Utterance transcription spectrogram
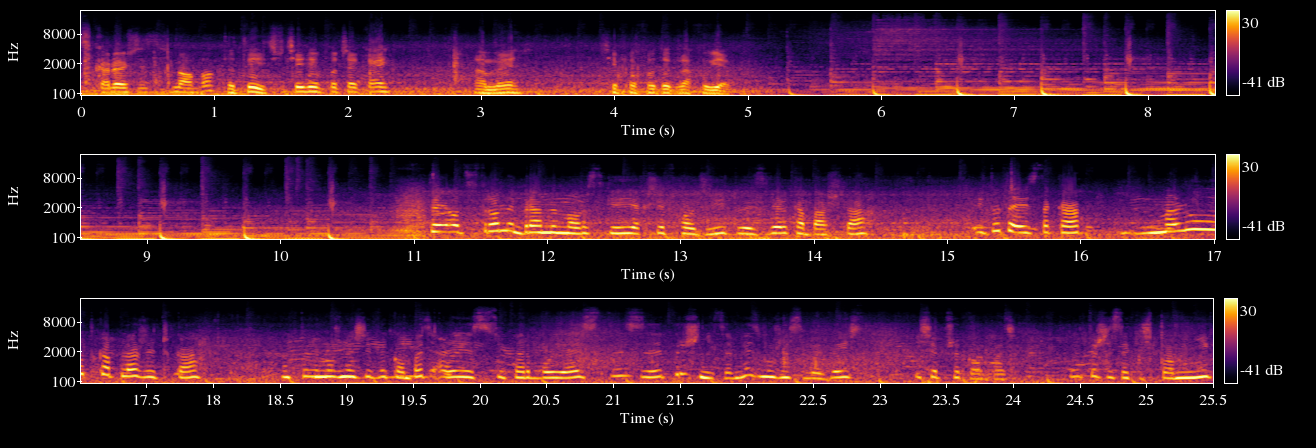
Skoro już jesteśmy obok, To ty idź w cieniu poczekaj, a my się pofotografujemy. Tutaj od strony bramy morskiej, jak się wchodzi, tu jest wielka baszta. I tutaj jest taka malutka plażyczka, na której można się wykąpać, ale jest super, bo jest z prysznicem, więc można sobie wyjść i się przekąpać. Tu też jest jakiś pomnik.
